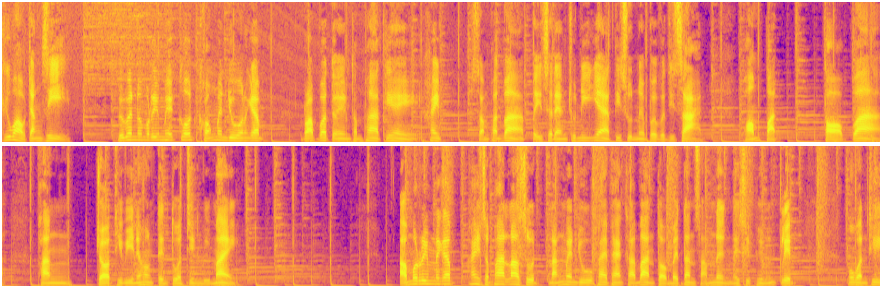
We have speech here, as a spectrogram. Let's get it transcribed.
คือว่าวจังซีโดยเป็นอัมริมเฮดโค้ชของแมนยูนะครับ รับว่าตัวเองทำพลาดที่ให้ให้สัมภาษณ์ว่าไปแสดงชุดนี้แย่ที่สุดในประวัติศาสตร์ พร้อมปัดตอบว่าพังจอทีวีในห้องแต่งตัวจริงหรือไม่อัมาริมนะครับให้สัมภาษณ์ล่าสุดหลังแมนยูพ่ายแพ้คาบ้านต่อไบรตัน 3-1 ในศึกพรีเมียร์อังกฤษ เมื่อวันที่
